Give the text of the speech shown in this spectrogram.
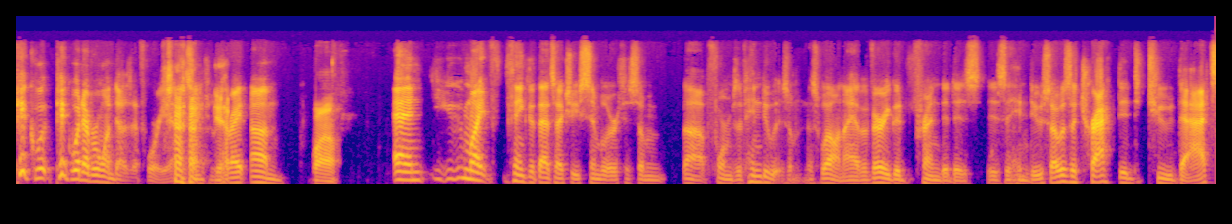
pick pick whatever one does it for you essentially yeah. right um wow and you might think that that's actually similar to some uh, forms of Hinduism as well. And I have a very good friend that is is a Hindu, so I was attracted to that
